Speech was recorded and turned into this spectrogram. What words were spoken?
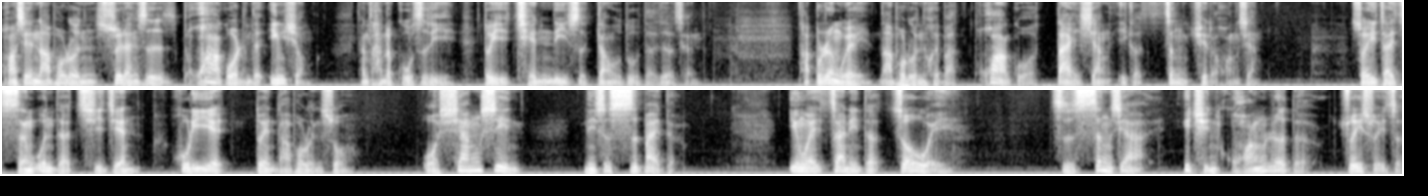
发现拿破仑虽然是法国人的英雄，但他的骨子里对于权力是高度的热忱。他不认为拿破仑会把法国带向一个正确的方向，所以在审问的期间，傅立叶对拿破仑说：“我相信你是失败的，因为在你的周围只剩下一群狂热的追随者。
